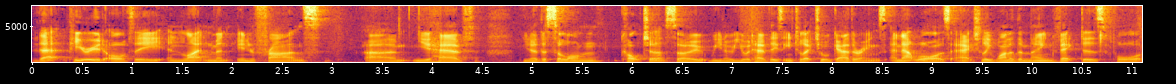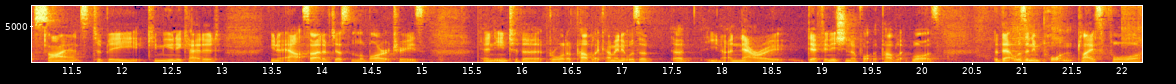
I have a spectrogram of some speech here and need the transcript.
that period of the Enlightenment in France. Um, you have, you know, the salon culture. So you know, you would have these intellectual gatherings, and that was actually one of the main vectors for science to be communicated, you know, outside of just the laboratories and into the broader public. I mean, it was a, a you know a narrow definition of what the public was. But that was an important place for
